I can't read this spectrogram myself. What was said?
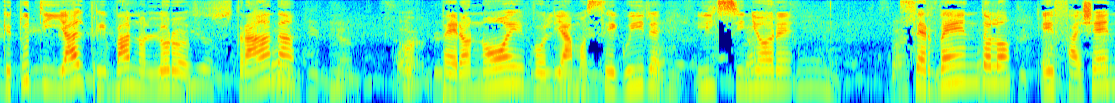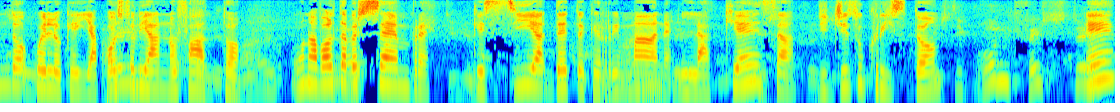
che tutti gli altri vanno la loro strada, però noi vogliamo seguire il Signore servendolo e facendo quello che gli apostoli hanno fatto, una volta per sempre, che sia detto e che rimane la Chiesa di Gesù Cristo e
